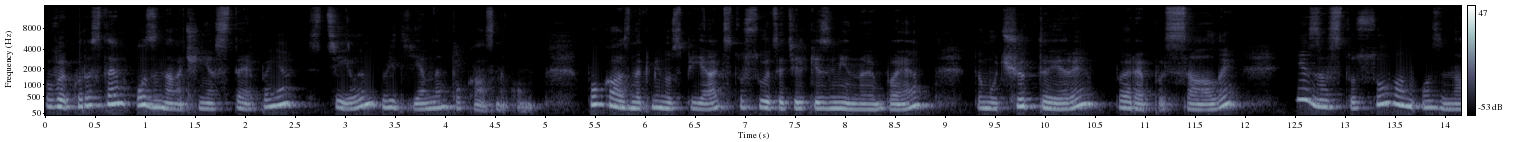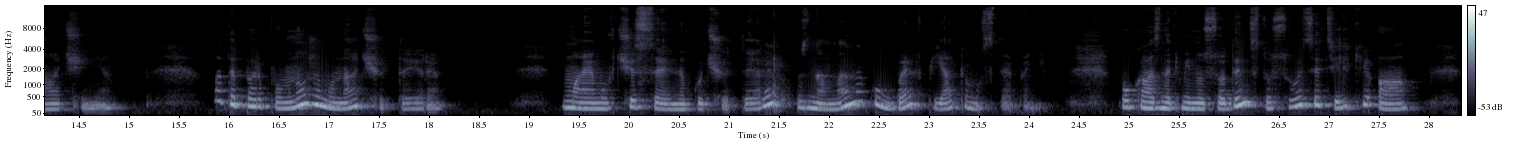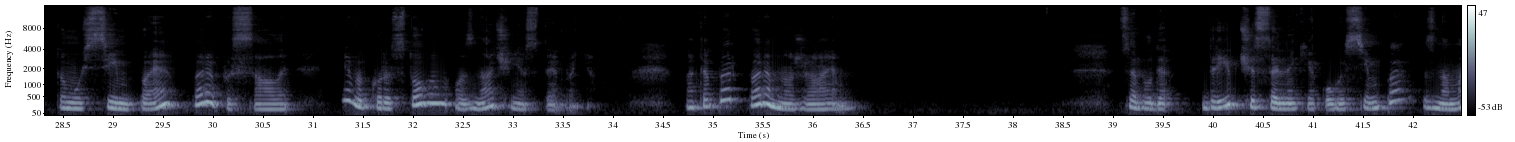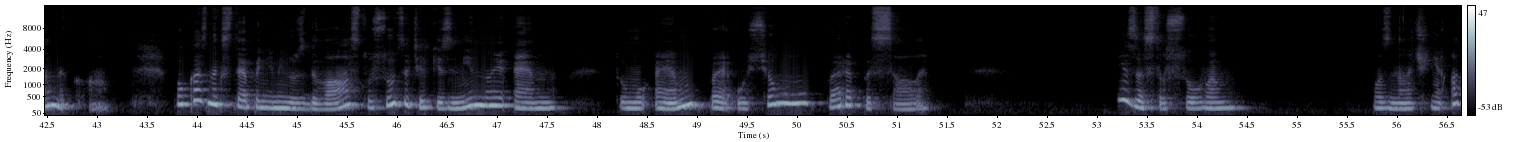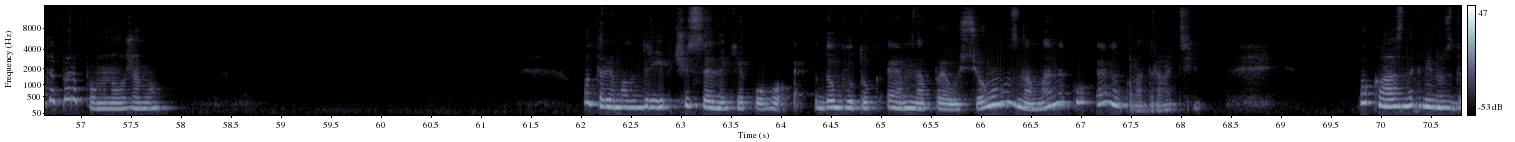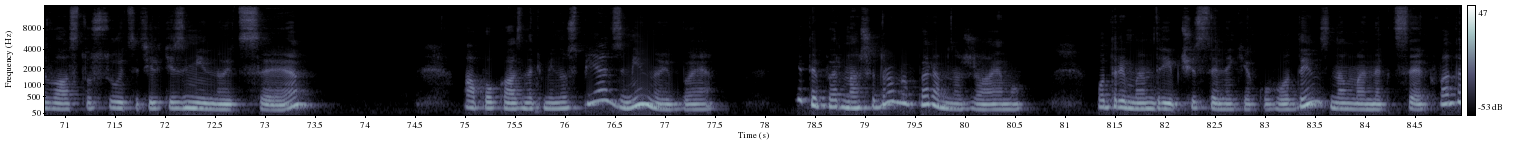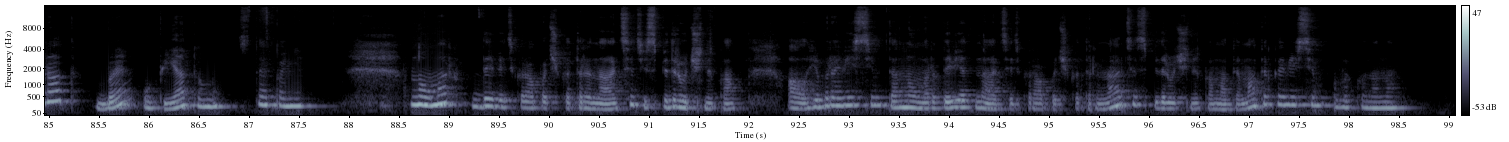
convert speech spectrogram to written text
Використаємо означення степеня з цілим від'ємним показником. Показник мінус 5 стосується тільки змінної b, тому 4 переписали і застосовуємо означення. А тепер помножимо на 4. Маємо в чисельнику 4, в знаменнику b в п'ятому степені. Показник мінус 1 стосується тільки а. Тому 7p переписали і використовуємо означення степеня. А тепер перемножаємо. Це буде дріб, чисельник якого 7p, знаменник А. Показник степені мінус 2 стосується тільки змінної n, тому m p у сьомому переписали. І застосовуємо означення. А тепер помножимо. Отримали дріб, чисельник якого добуток m на p у сьомому знаменнику n у квадраті. Показник мінус 2 стосується тільки змінної c, а показник мінус 5 змінної b. І тепер наші дроби перемножаємо. Отримаємо дріб, чисельник якого 1, знаменник c квадрат, b у п'ятому степені. Номер 9.13 із підручника Алгебра 8 та номер 19.13 з підручника Математика 8 виконано.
